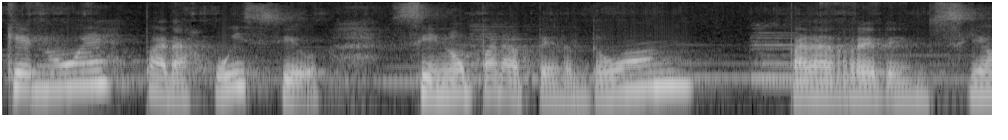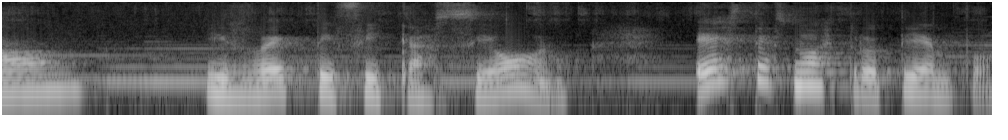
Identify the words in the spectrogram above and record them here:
que no es para juicio, sino para perdón, para redención y rectificación. Este es nuestro tiempo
